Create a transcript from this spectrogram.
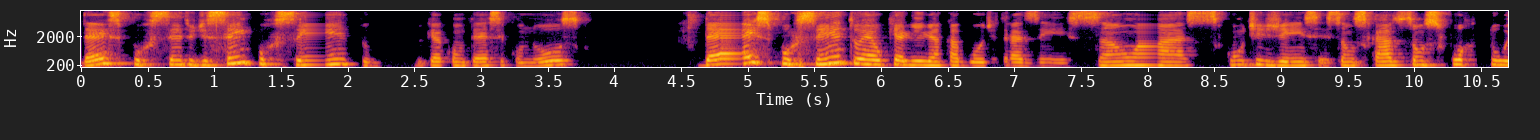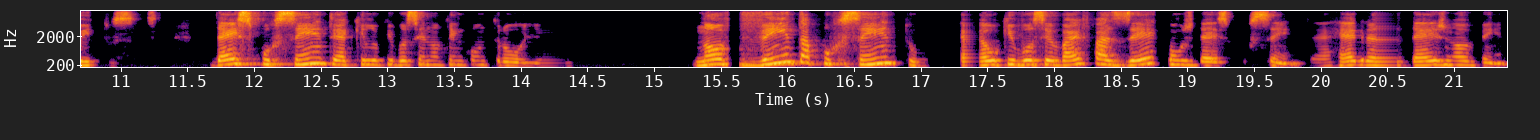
10% de 100% do que acontece conosco 10% é o que a Lilian acabou de trazer, são as contingências, são os casos, são os fortuitos. 10% é aquilo que você não tem controle. 90% é o que você vai fazer com os 10%, é a regra 10-90.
